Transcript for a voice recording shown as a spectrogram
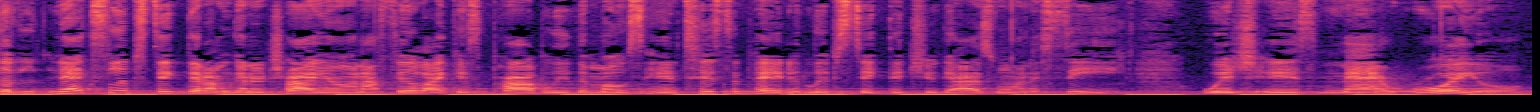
The next lipstick that I'm going to try on, I feel like is probably the most anticipated lipstick that you guys want to see, which is Matte Royal.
